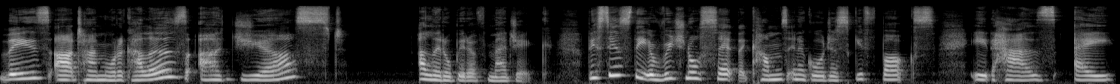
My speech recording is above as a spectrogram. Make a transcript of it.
These art time watercolors are just a little bit of magic. This is the original set that comes in a gorgeous gift box. It has a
